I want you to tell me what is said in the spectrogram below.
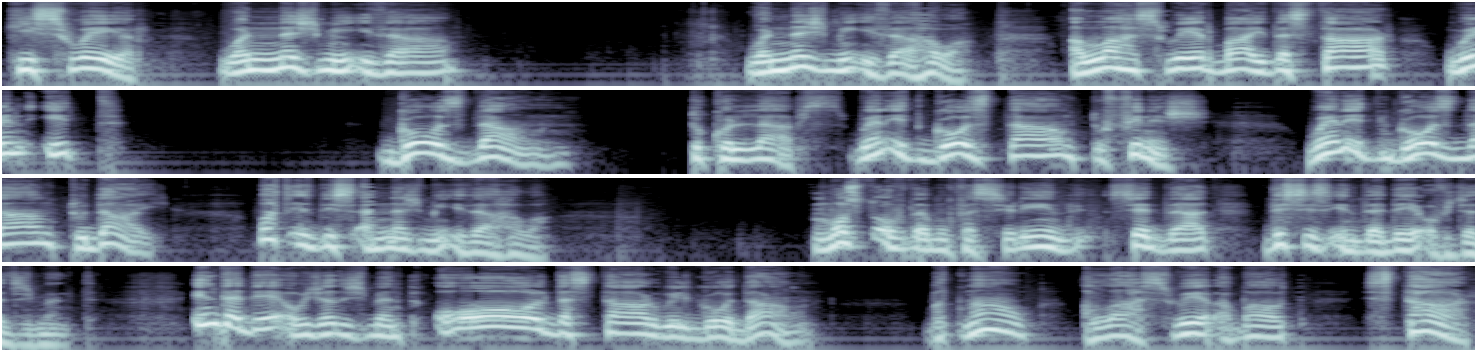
He swear والنجم إذا والنجم إذا هوى Allah swear by the star when it goes down to collapse, when it goes down to finish, when it goes down to die. What is this An-Najmi Idha Hawa? Most of the Mufassirin said that this is in the day of judgment. In the day of judgment, all the star will go down. But now Allah swear about star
